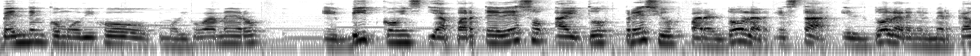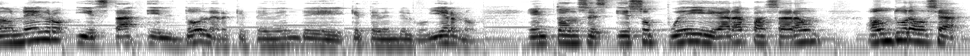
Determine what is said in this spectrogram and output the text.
venden, como dijo, como dijo Gamero, eh, bitcoins y aparte de eso hay dos precios para el dólar. Está el dólar en el mercado negro y está el dólar que te vende, que te vende el gobierno. Entonces eso puede llegar a pasar a, un, a Honduras. O sea,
